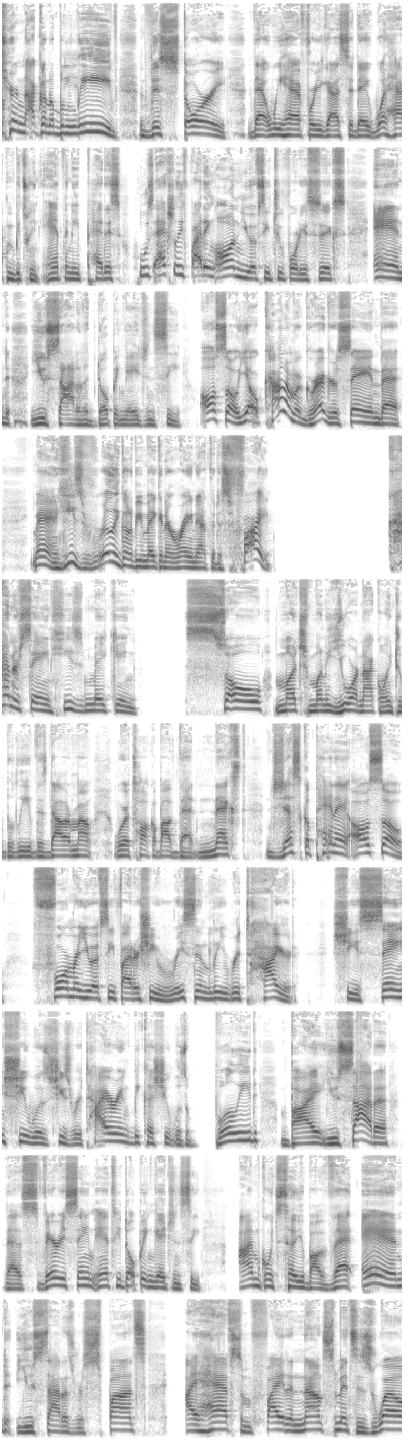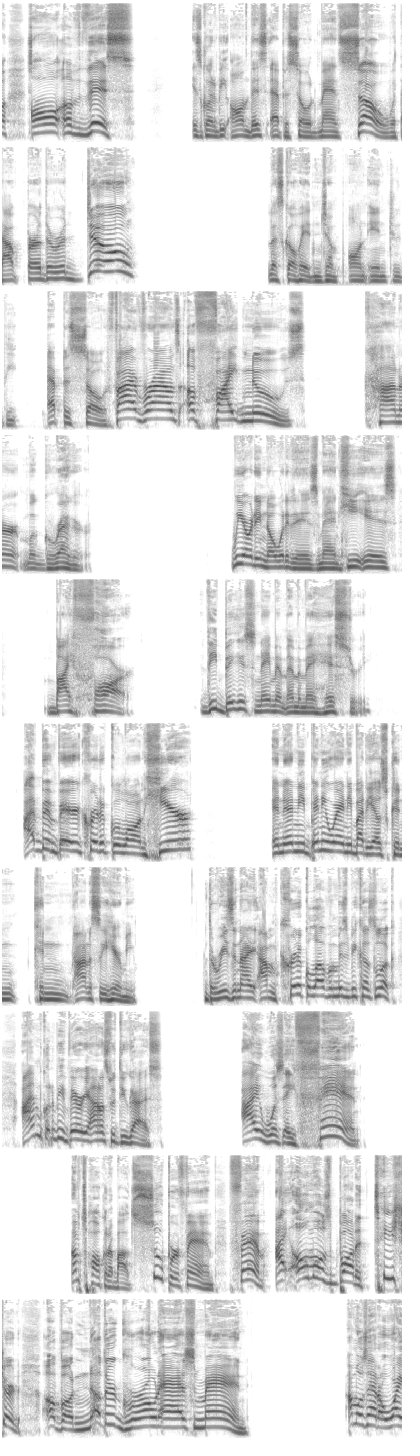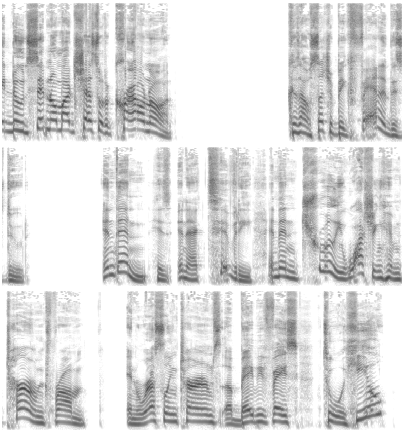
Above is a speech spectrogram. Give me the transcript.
You're not going to believe this story that we have for you guys today. What happened between Anthony Pettis, who's actually fighting on UFC 246, and USADA, the doping agency. Also, yo, Conor McGregor saying that, man, he's really going to be making it rain after this fight. Conor saying he's making so much money. You are not going to believe this dollar amount. We'll talk about that next. Jessica Penne, also former UFC fighter, she recently retired. She's saying she was she's retiring because she was bullied by USADA, that's very same anti-doping agency. I'm going to tell you about that and USADA's response I have some fight announcements as well. All of this is going to be on this episode, man. So, without further ado, let's go ahead and jump on into the episode. Five rounds of fight news. Conor McGregor. We already know what it is, man. He is by far the biggest name in MMA history. I've been very critical on here and any anywhere anybody else can can honestly hear me. The reason I, I'm critical of him is because look, I'm gonna be very honest with you guys. I was a fan. I'm talking about super fam. Fam, I almost bought a t-shirt of another grown ass man. I almost had a white dude sitting on my chest with a crown on. Cause I was such a big fan of this dude. And then his inactivity, and then truly watching him turn from, in wrestling terms, a babyface to a heel.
